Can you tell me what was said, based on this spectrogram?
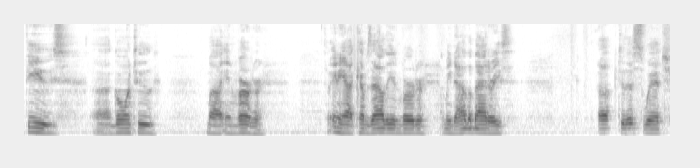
fuse uh, going to my inverter. So anyhow, it comes out of the inverter, I mean out of the batteries, up to this switch,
